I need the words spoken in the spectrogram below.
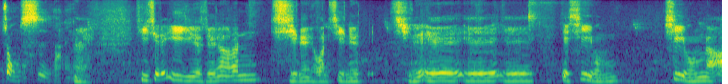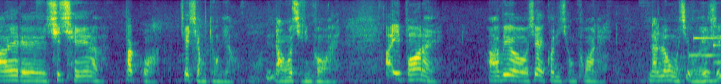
重视安尼。嗯，伊即个意义就是让咱新的环新的新的诶诶诶诶四门四门啦，啊，迄个七星啦，八卦，这上重要，让我先看。啊，一般呢，啊，要现在观众看咧，咱拢有是有迄个，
